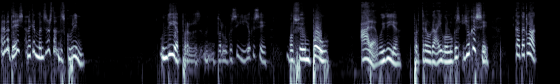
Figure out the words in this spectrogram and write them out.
Ara mateix, en aquest moment, se n'estan descobrint. Un dia, per, per lo que sigui, jo que sé, vols fer un pou, ara, avui dia, per treure aigua, que, jo que sé, cataclac,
